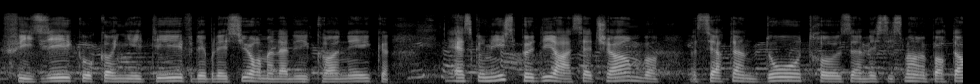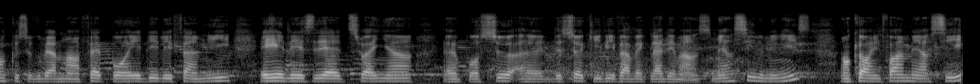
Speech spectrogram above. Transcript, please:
physiques ou cognitifs, des blessures, maladies chroniques, est-ce que le ministre peut dire à cette Chambre certains d'autres investissements importants que ce gouvernement fait pour aider les familles et les aides-soignants euh, pour ceux, euh, de ceux qui vivent avec la démence? Merci, le ministre. Encore une fois, merci.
